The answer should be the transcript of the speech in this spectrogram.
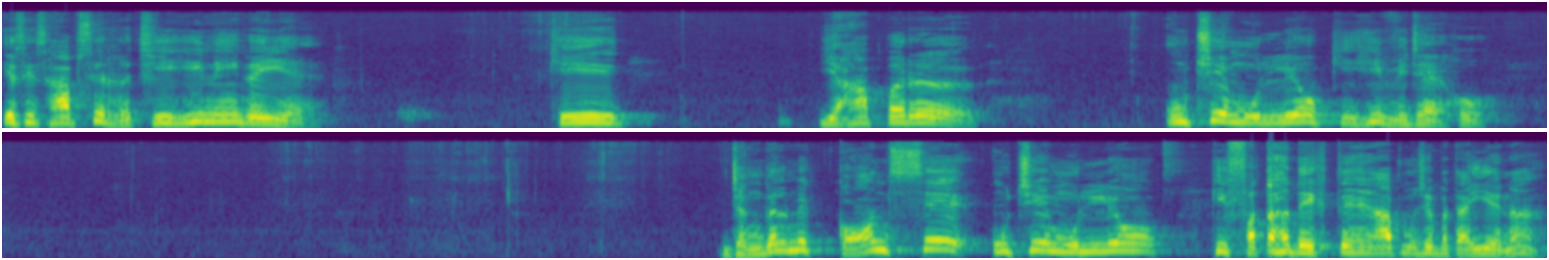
इस हिसाब से रची ही नहीं गई है कि यहाँ पर ऊँचे मूल्यों की ही विजय हो। जंगल में कौन से ऊँचे मूल्यों की फतह देखते हैं, आप मुझे बताइए ना।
